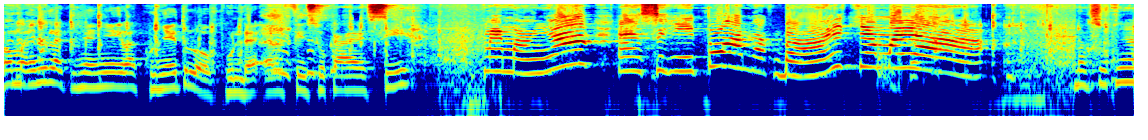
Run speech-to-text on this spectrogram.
mama ini lagi nyanyi lagunya itu loh Bunda Elvi Sukaesi Memangnya Esi itu anak baik ya Maya? Maksudnya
